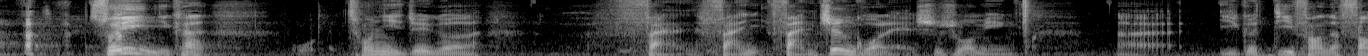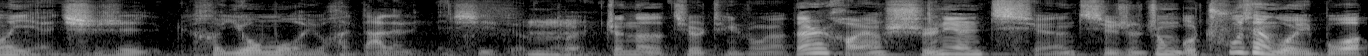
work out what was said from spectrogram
所以你看，我从你这个反反反正过来，是说明，呃，一个地方的方言其实和幽默有很大的联系，对不对？对，真的其实挺重要。但是好像十年前，其实中国出现过一波，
